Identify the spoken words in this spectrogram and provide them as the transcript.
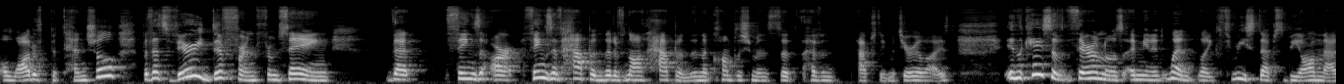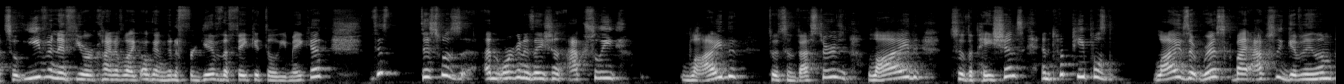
a lot of potential, but that's very different from saying that things are things have happened that have not happened and accomplishments that haven't actually materialized. In the case of Theranos, I mean, it went like three steps beyond that. So even if you're kind of like, okay, I'm going to forgive the fake it till you make it, this this was an organization actually lied to its investors, lied to the patients, and put people's lives at risk by actually giving them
